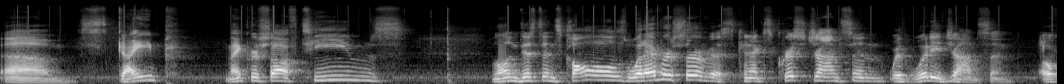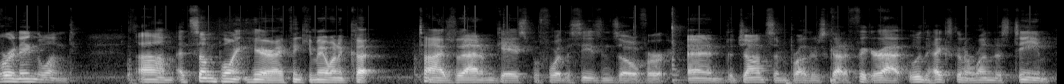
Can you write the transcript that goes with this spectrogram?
um, Skype, Microsoft Teams, long distance calls, whatever service connects Chris Johnson with Woody Johnson over in England. Um, at some point here, I think you may want to cut ties with Adam Gase before the season's over, and the Johnson brothers got to figure out who the heck's going to run this team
